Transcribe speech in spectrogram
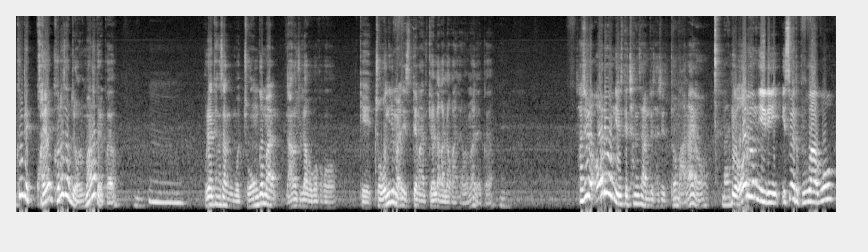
근데 과연 그런 사람들이 얼마나 될까요? 음. 우리한테 항상 뭐 좋은 것만 나눠주려고 하고 이렇게 좋은 일만 있을 때만 이렇게 연락하려고 하는 사람 얼마나 될까요? 음. 사실은 어려운 일 있을 때 찾는 사람들이 사실 더 많아요. 맞아. 그리고 어려운 일이 있음에도 불구하고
